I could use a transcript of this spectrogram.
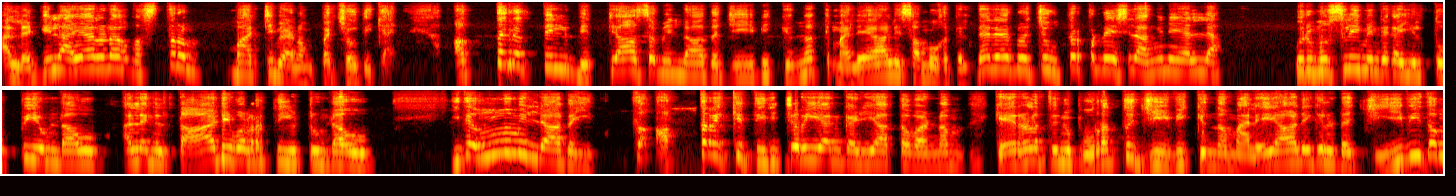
അല്ലെങ്കിൽ അയാളുടെ വസ്ത്രം മാറ്റി വേണം പരിശോധിക്കാൻ. അത്തരത്തിൽ വ്യത്യാസമില്ലാതെ ജീവിക്കുന്ന മലയാളി സമൂഹത്തിൽ നേരെ വെച്ച് ഉത്തർപ്രദേശിൽ അങ്ങനെയല്ല. ഒരു മുസ്ലിമിന്റെ കയ്യിൽ തൊപ്പിയുണ്ടാവും അല്ലെങ്കിൽ താടി വളർത്തിയിട്ടുണ്ടാവും. ഇതൊന്നുമില്ലാതെ അത്രയ്ക്ക് തിരിച്ചറിയാൻ കഴിയാത്ത വണ്ണം കേരളത്തിന് പുറത്ത് ജീവിക്കുന്ന മലയാളികളുടെ ജീവിതം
